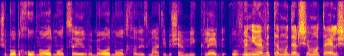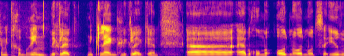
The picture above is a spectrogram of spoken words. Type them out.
שבו בחור מאוד מאוד צעיר ומאוד מאוד כריזמטי בשם ניק קלג הוביל... אני אוהבת את המודל שמות האלה שמתחברים. ניק קלג. נקלג. נקלג, כן. Uh, היה בחור מאוד מאוד מאוד צעיר,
